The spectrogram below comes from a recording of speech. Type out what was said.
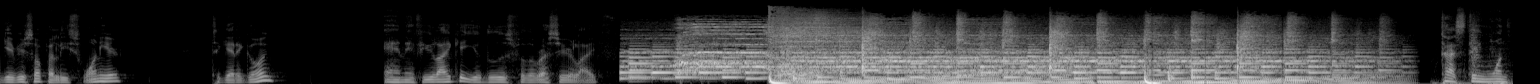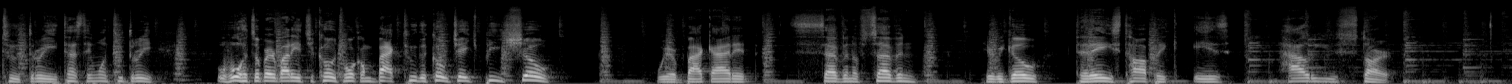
Give yourself at least one year to get it going. And if you like it, you'll do this for the rest of your life. Testing one, two, three. Testing one, two, three. What's up, everybody? It's your coach. Welcome back to the Coach HP Show. We're back at it. Seven of seven. Here we go. Today's topic is how do you start?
